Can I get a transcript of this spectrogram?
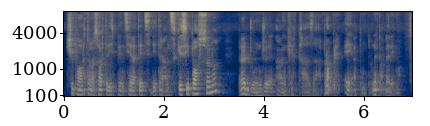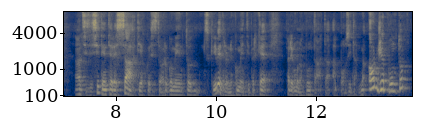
ci porta a una sorta di spensieratezze di trance che si possono raggiungere anche a casa propria e appunto ne parleremo Anzi, se siete interessati a questo argomento, scrivetelo nei commenti perché faremo una puntata apposita. Ma oggi appunto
